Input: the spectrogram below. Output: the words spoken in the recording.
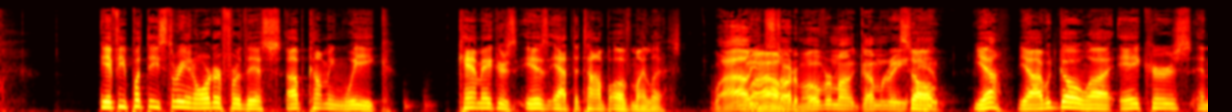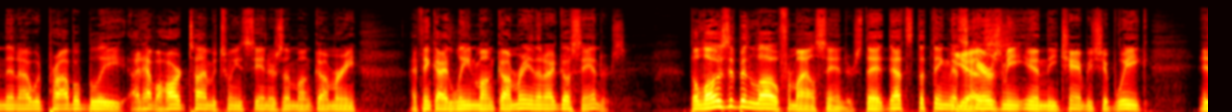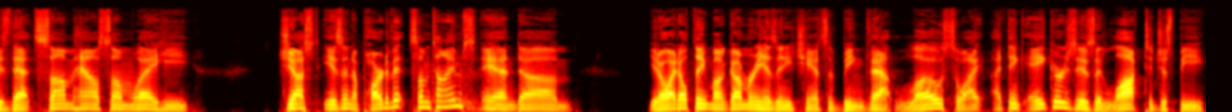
If you put these three in order for this upcoming week, Cam Akers is at the top of my list. Wow, Wow. you'd start him over Montgomery. So and- yeah, yeah, I would go uh, Akers, and then I would probably I'd have a hard time between Sanders and Montgomery. I think I'd lean Montgomery, and then I'd go Sanders. The lows have been low for Miles Sanders. That that's the thing that Yes. scares me in the championship week is that somehow, some way, he just isn't a part of it sometimes, and um, you know I don't think Montgomery has any chance of being that low. So I I think Akers is a lock to just be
